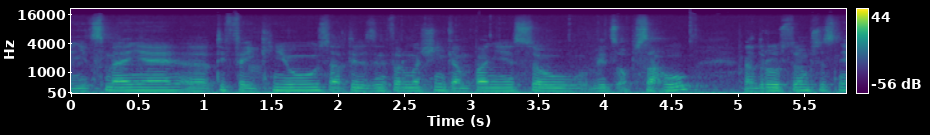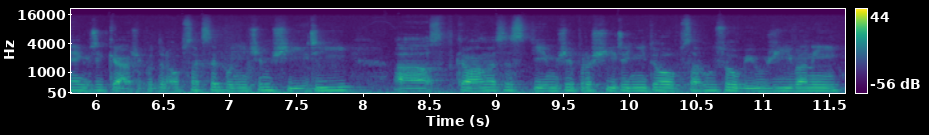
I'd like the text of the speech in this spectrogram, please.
Nicméně ty fake news a ty dezinformační kampaně jsou věc obsahu. Na druhou stranu přesně jak říkáš, jako ten obsah se po něčem šíří a setkáváme se s tím, že pro šíření toho obsahu jsou využívaný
